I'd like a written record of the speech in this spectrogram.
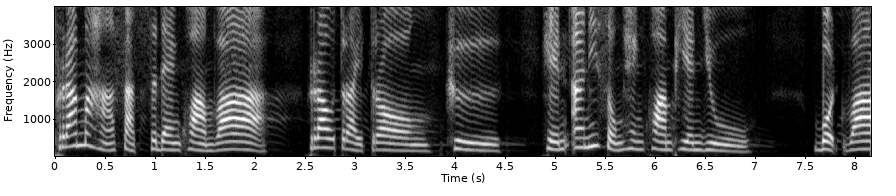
พระมหาสัตว์แสดงความว่า เราไตรตรอง คือ เห็นอานิสงส์แห่งความเพียรอยู่ บทว่า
